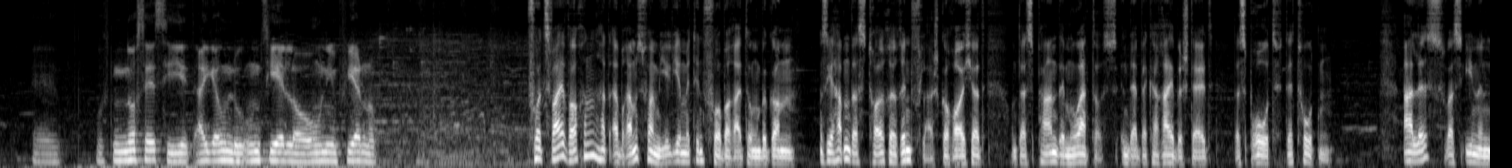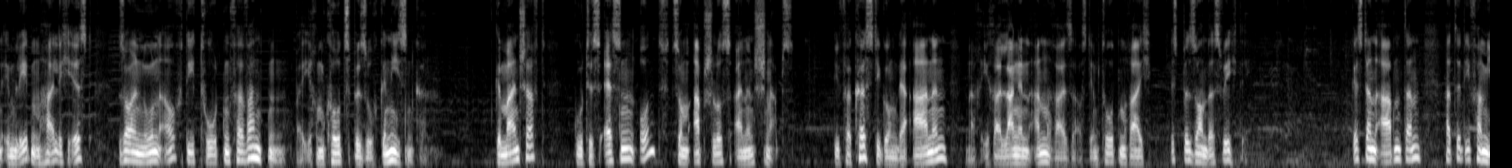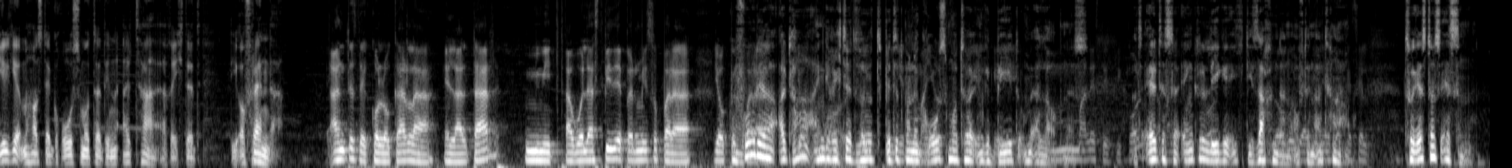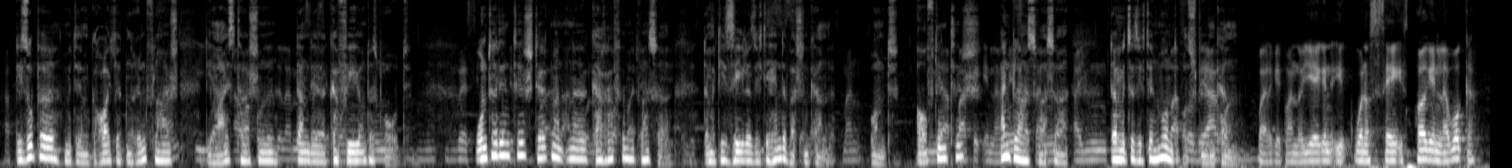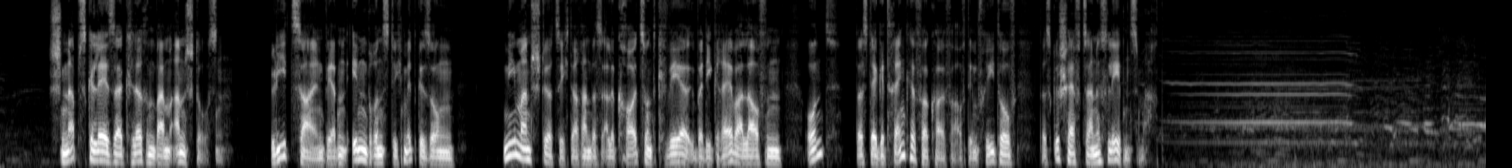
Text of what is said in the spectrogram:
Vor zwei Wochen hat Abrams Familie mit den Vorbereitungen begonnen. Sie haben das teure Rindfleisch geräuchert und das Pan de Muertos in der Bäckerei bestellt, das Brot der Toten. Alles, was ihnen im Leben heilig ist, sollen nun auch die toten Verwandten bei ihrem Kurzbesuch genießen können. Gemeinschaft, gutes Essen und zum Abschluss einen Schnaps. Die Verköstigung der Ahnen nach ihrer langen Anreise aus dem Totenreich ist besonders wichtig. Gestern Abend dann hatte die Familie im Haus der Großmutter den Altar errichtet, die Ofrenda. Antes de colocar la, el altar, Bevor der Altar eingerichtet wird, bittet meine Großmutter im Gebet um Erlaubnis. Als ältester Enkel lege ich die Sachen dann auf den Altar. Zuerst das Essen, die Suppe mit dem geräucherten Rindfleisch, die Maistaschen, dann der Kaffee und das Brot. Unter den Tisch stellt man eine Karaffe mit Wasser, damit die Seele sich die Hände waschen kann. Und auf den Tisch ein Glas Wasser, damit sie sich den Mund ausspülen kann. Schnapsgläser klirren beim Anstoßen. Liedzahlen werden inbrünstig mitgesungen. Niemand stört sich daran, dass alle kreuz und quer über die Gräber laufen und dass der Getränkeverkäufer auf dem Friedhof das Geschäft seines Lebens macht.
